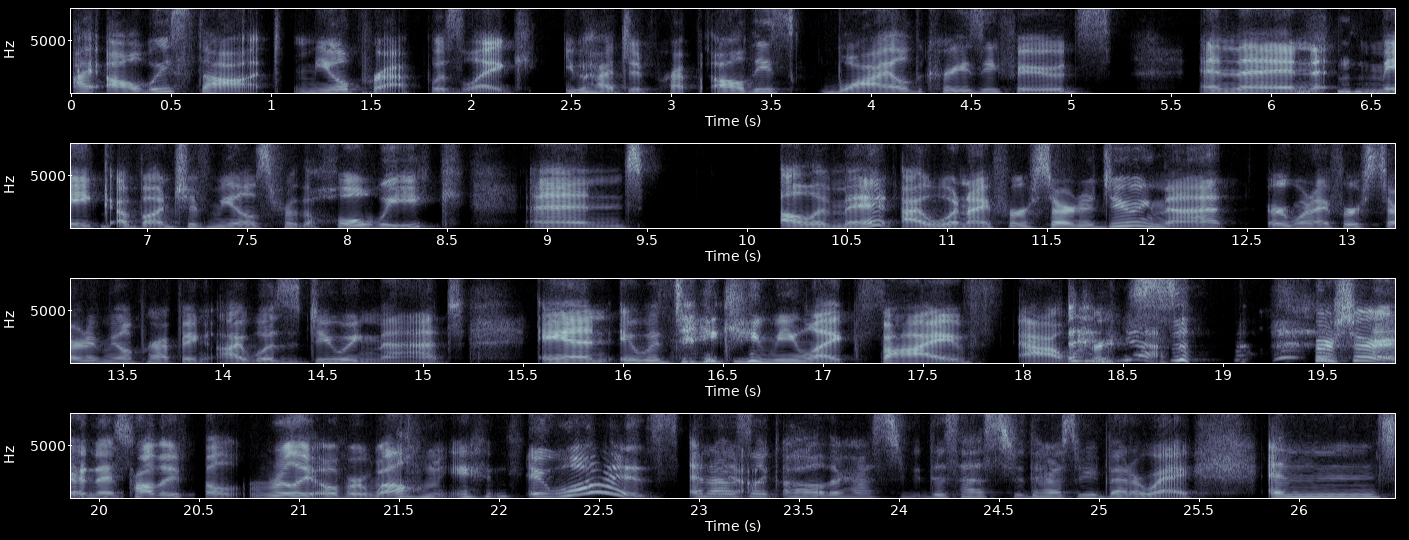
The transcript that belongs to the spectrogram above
I always thought meal prep was like you had to prep all these wild, crazy foods and then make a bunch of meals for the whole week. And I'll admit, I when I first started doing that, or when I first started meal prepping, I was doing that and it was taking me like five hours. yeah, for sure. and, and, it probably felt really overwhelming. It was. And I yeah. was like, oh, there has to be, this has to, there has to be a better way. And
